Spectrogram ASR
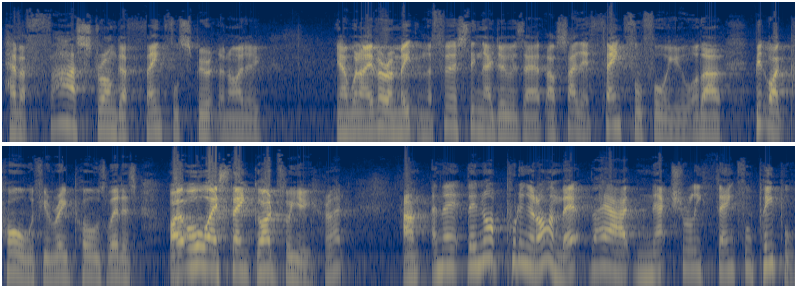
have a far stronger thankful spirit than I do. You know, whenever I meet them, the first thing they do is they, will say they're thankful for you, although a bit like Paul, if you read Paul's letters, I always thank God for you, right? Um, and they, they're not putting it on. They're, they are naturally thankful people.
